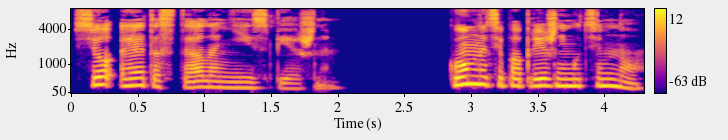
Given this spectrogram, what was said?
все это стало неизбежным. В комнате по-прежнему темно.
